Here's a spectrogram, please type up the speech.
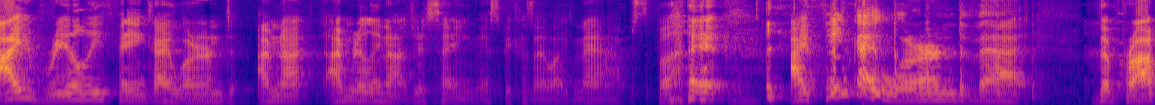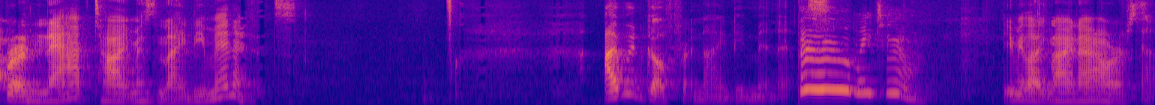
I really think I learned, I'm not, I'm really not just saying this because I like naps, but I think I learned that the proper nap time is 90 minutes. I would go for 90 minutes. Ooh, me too. Give me like nine hours. Yeah.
